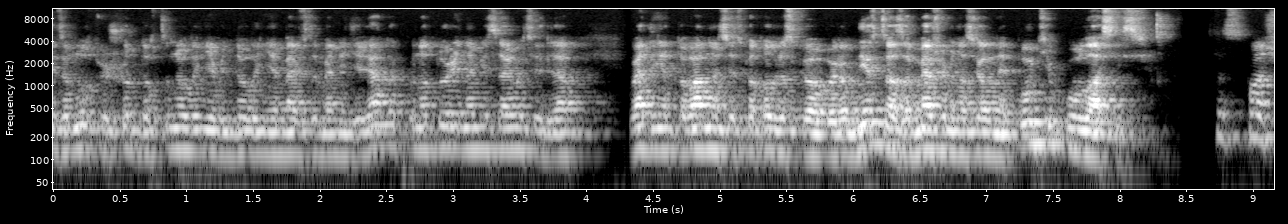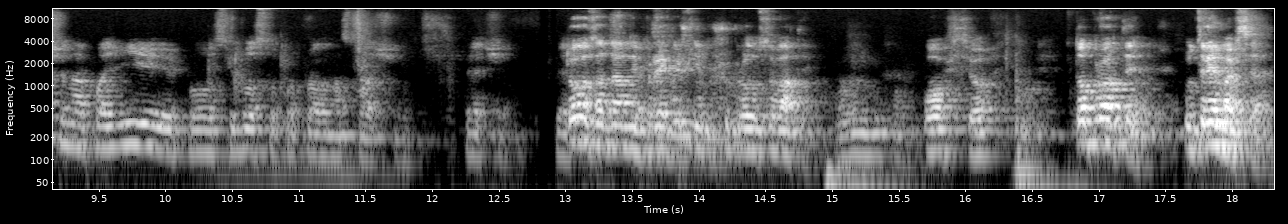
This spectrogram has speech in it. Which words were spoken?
і землеустрою щодо встановлення відновлення меж земельних ділянок у натурі на місцевості для ведення товарного сільськогосподарського виробництва за межами населених пунктів у власність. Це спадщина паї по свідоцтву про право на спадщину. П'ять чи- п'ять- Хто за даний проект рішення прошу проголосувати? О, все. Хто проти? Утримався?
